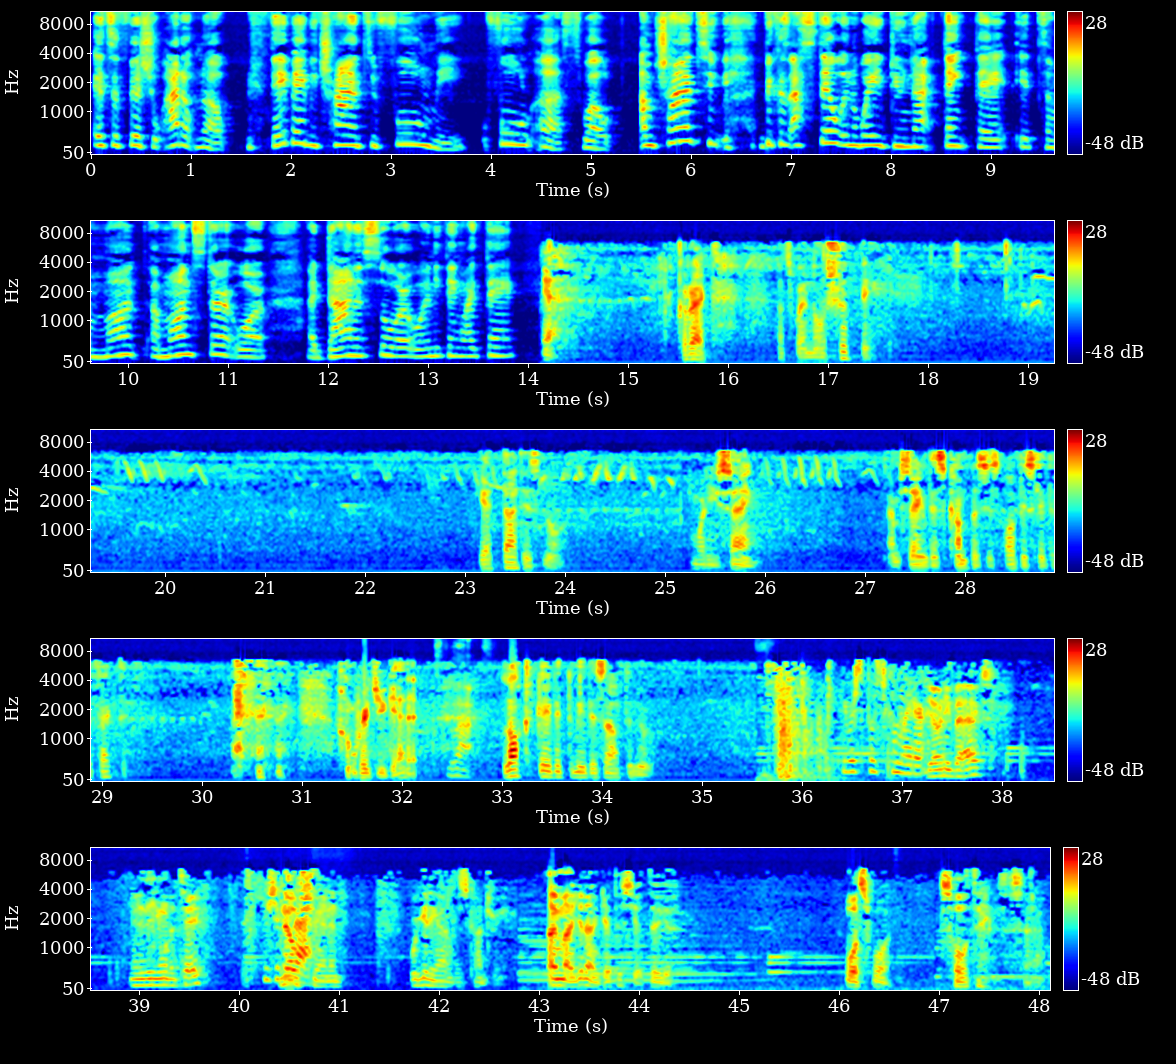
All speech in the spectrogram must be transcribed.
It's official. I don't know. They may be trying to fool me, fool us. Well, I'm trying to because I still, in a way, do not think that it's a mon a monster or a dinosaur or anything like that. Yeah. Correct. That's where North should be. Yet that is North. What are you saying? I'm saying this compass is obviously defective. Where'd you get it? Lock. Locke gave it to me this afternoon. You were supposed to come later. Do you have any bags? Anything you want to take? You should come No, back. Shannon. We're getting out of this country. Hey, mate, you don't get this yet, do you? What's what? This whole thing is a setup.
